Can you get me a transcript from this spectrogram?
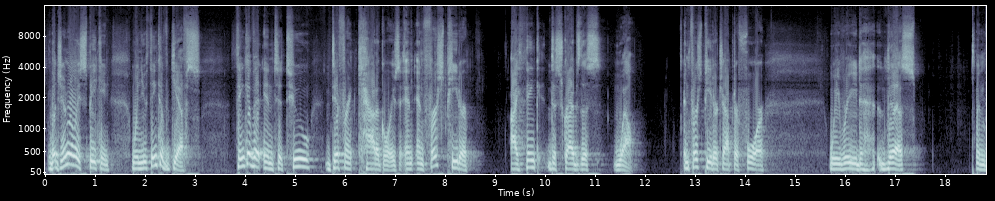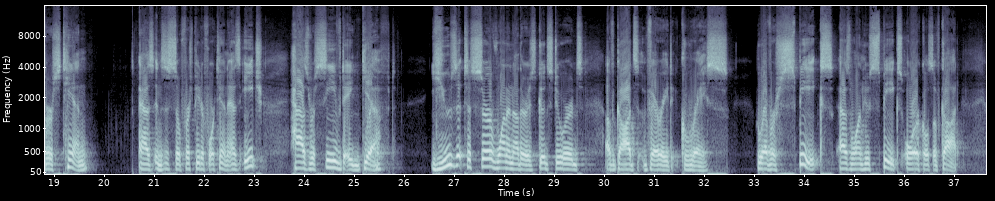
But generally speaking, when you think of gifts, think of it into two different categories. And, and 1 Peter, I think, describes this well. In 1 Peter chapter 4, we read this in verse 10 as in so 1 Peter 4:10 as each has received a gift use it to serve one another as good stewards of God's varied grace. Whoever speaks as one who speaks oracles of God.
